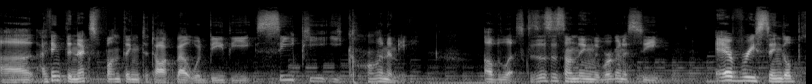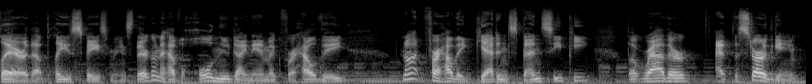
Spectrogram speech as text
Uh, I think the next fun thing to talk about would be the CP economy of the list because this is something that we're going to see every single player that plays Space Marines. They're going to have a whole new dynamic for how they, not for how they get and spend CP, but rather at the start of the game,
